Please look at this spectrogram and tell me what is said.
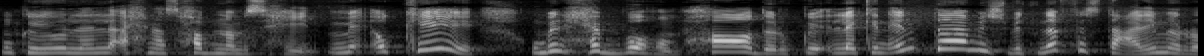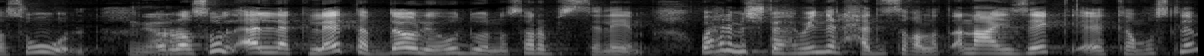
ممكن يقولوا لا إحنا أصحابنا مسيحيين. م- أوكي. وبنحبهم. حاضر. لكن أنت مش بتنفذ تعاليم الرسول. نعم. الرسول قال لك لا تبدأوا اليهود والنصارى بالسلام. وإحنا مش فاهمين الحديث غلط. أنا عايزاك آه، كمسلم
